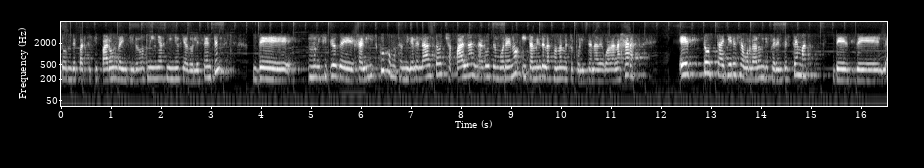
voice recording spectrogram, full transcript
donde participaron 22 niñas, niños y adolescentes de municipios de Jalisco como San Miguel el Alto, Chapala, Lagos de Moreno y también de la zona metropolitana de Guadalajara. Estos talleres se abordaron diferentes temas, desde,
